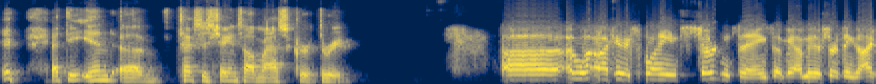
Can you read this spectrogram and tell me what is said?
at the end of Texas Chainsaw Massacre three? Uh, well, I can explain certain things. I mean, I mean, there's certain things I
